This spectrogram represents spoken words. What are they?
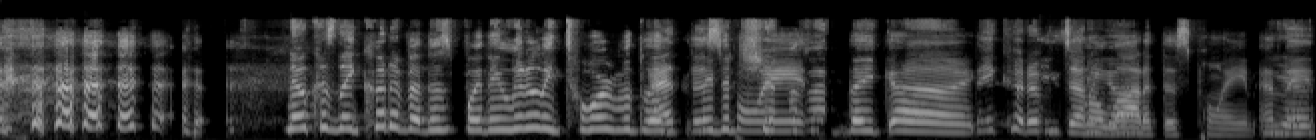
No, because they could have at this point. They literally toured with like At they this point, with, like uh they could have done a Leon. lot at this point and Yeah. they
